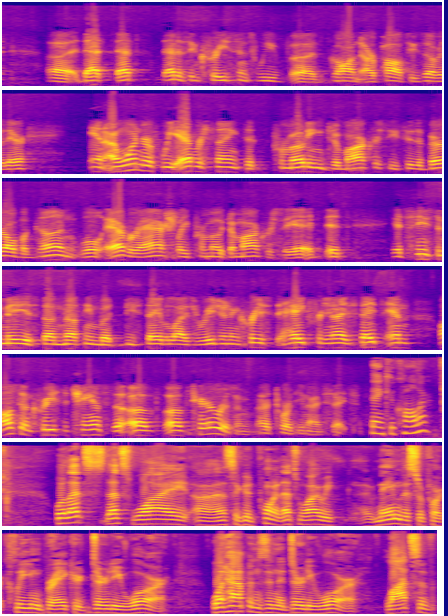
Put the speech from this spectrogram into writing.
Uh, that that that has increased since we've uh, gone our policies over there. And I wonder if we ever think that promoting democracy through the barrel of a gun will ever actually promote democracy. It, it it seems to me it's done nothing but destabilize the region, increase the hate for the United States, and also increase the chance of, of terrorism uh, toward the United States. Thank you, caller. Well, that's that's why uh, that's a good point. That's why we named this report "Clean Break" or "Dirty War." What happens in a dirty war? Lots of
